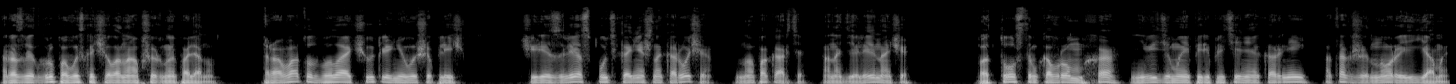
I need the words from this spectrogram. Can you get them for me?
Разведгруппа выскочила на обширную поляну. Трава тут была чуть ли не выше плеч. Через лес путь, конечно, короче, но по карте, а на деле иначе. Под толстым ковром мха невидимые переплетения корней, а также норы и ямы.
